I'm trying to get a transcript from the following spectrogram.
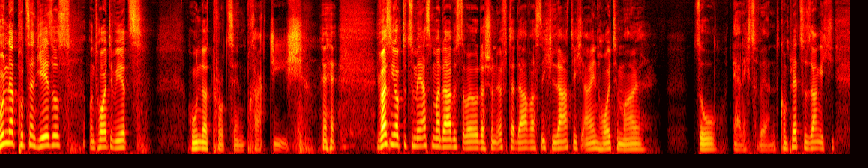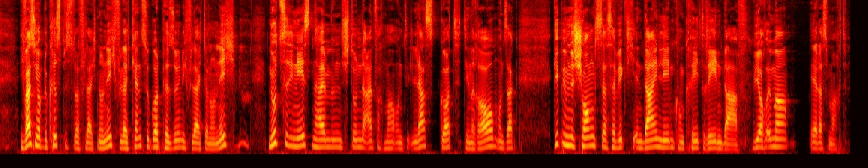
100% Jesus und heute wird's 100% praktisch. ich weiß nicht, ob du zum ersten Mal da bist aber, oder schon öfter da warst. Ich lade dich ein, heute mal so ehrlich zu werden. Komplett zu sagen, ich, ich weiß nicht, ob du Christ bist oder vielleicht noch nicht. Vielleicht kennst du Gott persönlich, vielleicht auch noch nicht. Nutze die nächsten halben Stunde einfach mal und lass Gott den Raum und sag, gib ihm eine Chance, dass er wirklich in dein Leben konkret reden darf. Wie auch immer er das macht.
